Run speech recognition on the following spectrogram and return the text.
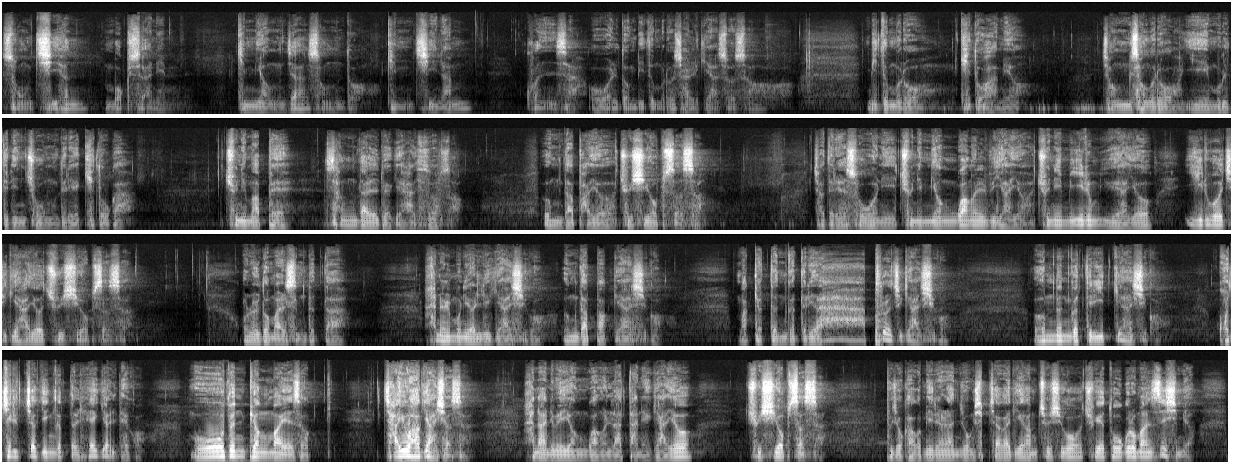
송치현 목사님, 김영자 성도, 김진남 권사 5월도 믿음으로 살게 하소서. 믿음으로 기도하며 정성으로 예물 드린 종들의 기도가 주님 앞에 상달되게 하소서. 응답하여 주시옵소서. 저들의 소원이 주님 영광을 위하여 주님 이름 위하여 이루어지게 하여 주시옵소서. 오늘도 말씀 듣다 하늘 문이 열리게 하시고 응답받게 하시고 막혔던 것들이 다 풀어지게 하시고 없는 것들이 있게 하시고 고질적인 것들 해결되고 모든 병마에서 자유하게 하셔서 하나님의 영광을 나타내게 하여 주시옵소서. 부족하고 미련한 종 십자가 뒤에 감추시고 주의 도구로만 쓰시며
